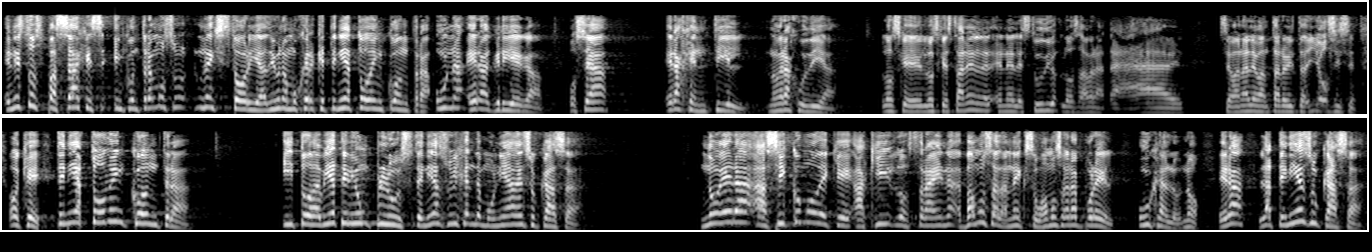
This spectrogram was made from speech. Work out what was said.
en estos pasajes encontramos una historia de una mujer que tenía todo en contra. Una era griega, o sea, era gentil, no era judía. Los que, los que están en el, estudio lo sabrán. se van a levantar ahorita. Yo sí sé. Ok, tenía todo en contra. Y todavía tenía un plus. Tenía a su hija endemoniada en su casa. No era así como de que aquí los traen, vamos al anexo, vamos a orar por él, újalo. No, era, la tenía en su casa.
